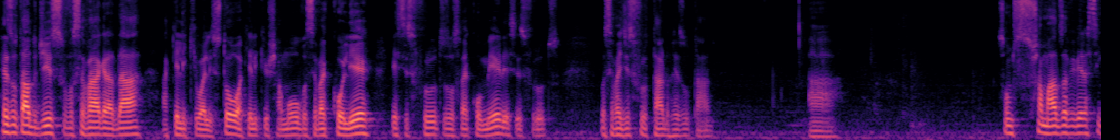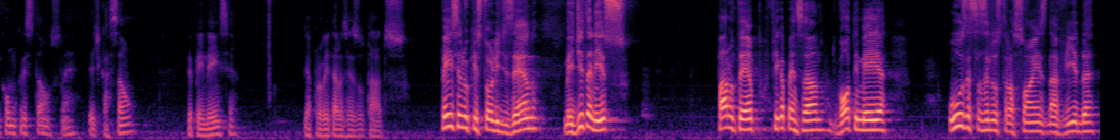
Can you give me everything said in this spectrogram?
Resultado disso, você vai agradar aquele que o alistou, aquele que o chamou, você vai colher esses frutos, você vai comer esses frutos, você vai desfrutar do resultado. Ah, somos chamados a viver assim como cristãos, né? Dedicação, dependência e aproveitar os resultados. Pense no que estou lhe dizendo, medita nisso, para um tempo, fica pensando, volta e meia, usa essas ilustrações na vida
